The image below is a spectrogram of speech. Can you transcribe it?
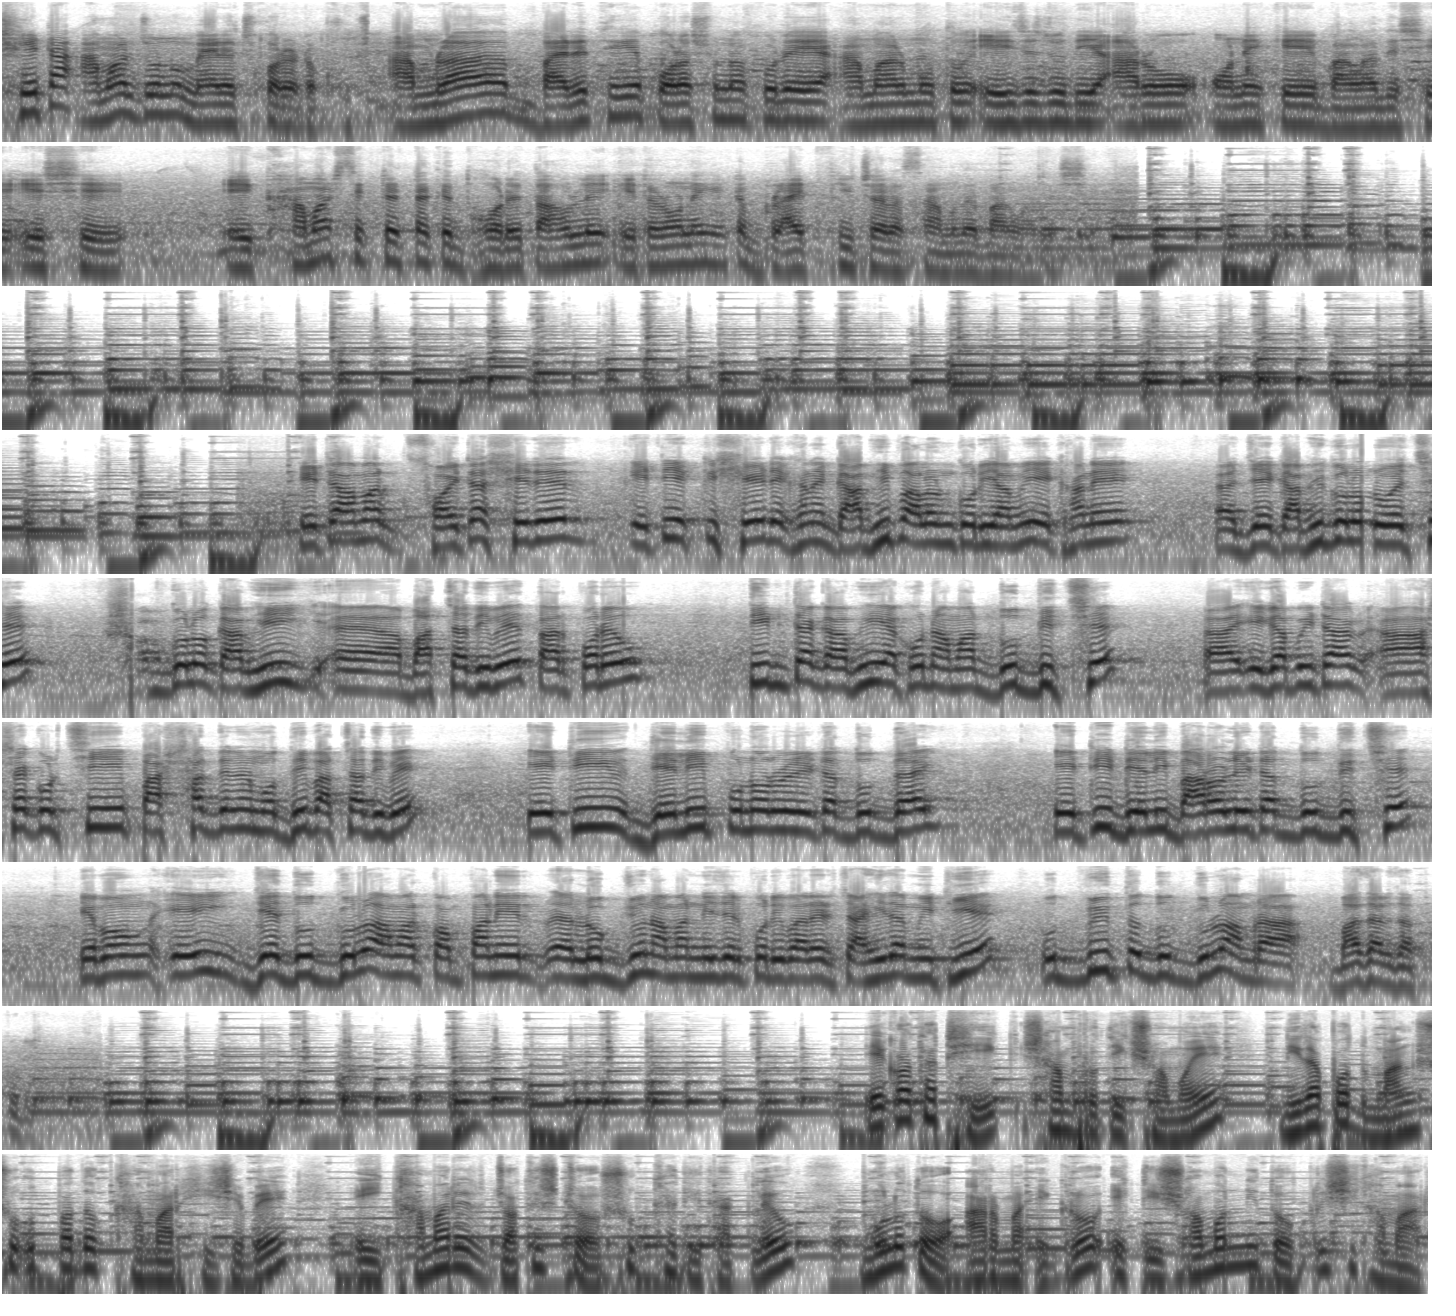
সেটা আমার জন্য ম্যানেজ করাটা খুব আমরা বাইরে থেকে পড়াশোনা করে আমার মতো এই যে যদি আরও অনেকে বাংলাদেশে এসে এই খামার সেক্টরটাকে ধরে তাহলে এটার অনেক একটা ব্রাইট ফিউচার আছে আমাদের বাংলাদেশে। এটা আমার ছয়টা শেডের, এটি একটি শেড, এখানে গাভী পালন করি আমি। এখানে যে গাভীগুলো রয়েছে, সবগুলো গাভী বাচ্চা দিবে। তারপরেও তিনটা গাভী এখন আমার দুধ দিচ্ছে। এই গাভীটা আশা করছি পাঁচ সাত দিনের মধ্যেই বাচ্চা দিবে। এটি ডেলি পনেরো লিটার দুধ দেয়, এটি ডেলি বারো লিটার দুধ দিচ্ছে এবং এই যে দুধগুলো আমার কোম্পানির লোকজন, আমার নিজের পরিবারের চাহিদা মিটিয়ে উদ্বৃত্ত দুধগুলো আমরা বাজারজাত করি। একথা ঠিক সাম্প্রতিক সময়ে নিরাপদ মাংস উৎপাদক খামার হিসেবে এই খামারের যথেষ্ট সুখ্যাতি থাকলেও মূলত আরমা এগ্রো একটি সমন্বিত কৃষি খামার।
